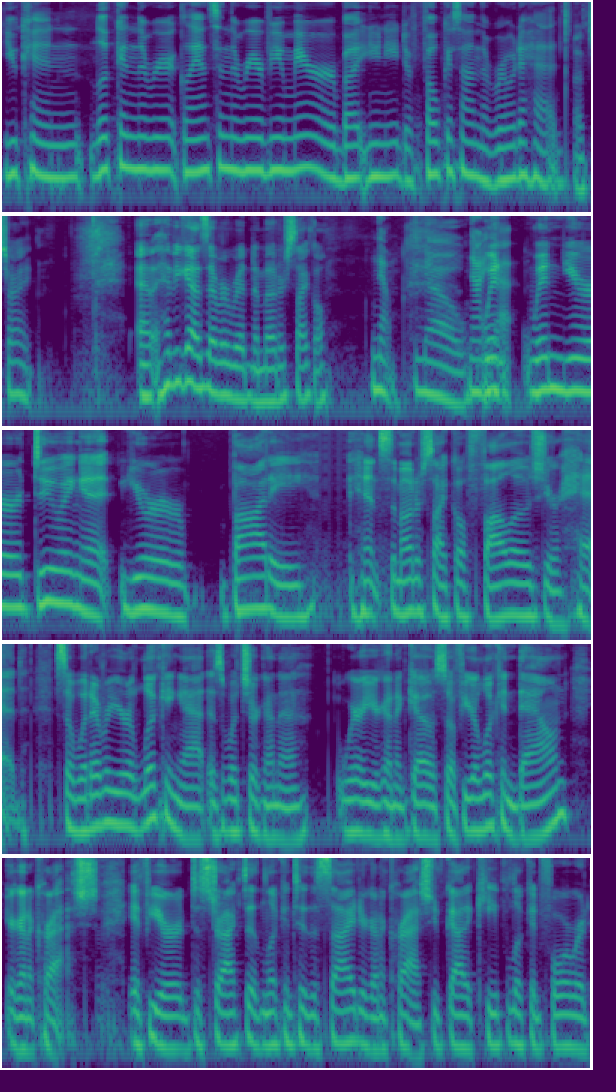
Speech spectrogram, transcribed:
you can look in the rear, glance in the rear view mirror, but you need to focus on the road ahead. That's right. Uh, have you guys ever ridden a motorcycle? No, No. not when yet. when you're doing it, your body, hence the motorcycle, follows your head. So whatever you're looking at is what you're gonna where you're gonna go. So if you're looking down, you're gonna crash. If you're distracted and looking to the side, you're gonna crash. You've got to keep looking forward,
